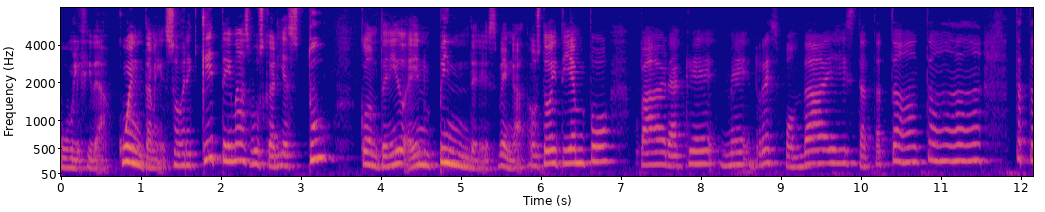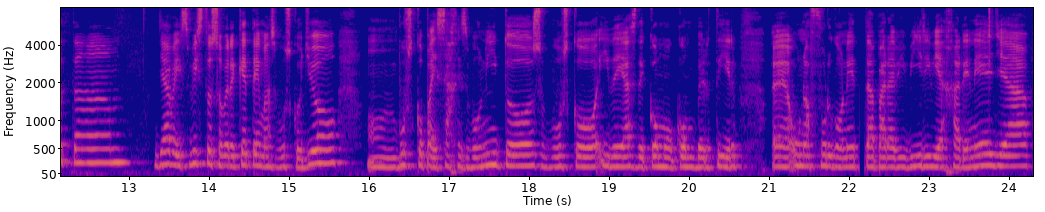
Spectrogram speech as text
publicidad. Cuéntame, ¿sobre qué temas buscarías tú contenido en Pinterest? Venga, os doy tiempo para que me respondáis. Ta, ta, ta, ya habéis visto sobre qué temas busco yo. Mm, busco paisajes bonitos, busco ideas de cómo convertir eh, una furgoneta para vivir y viajar en ella,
